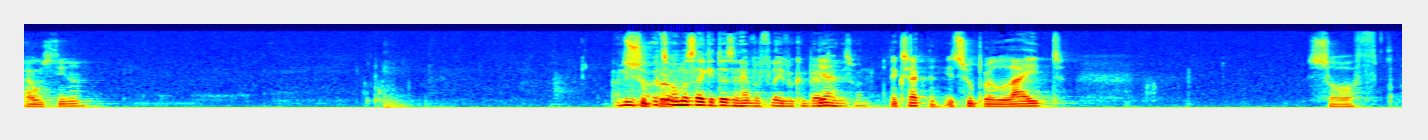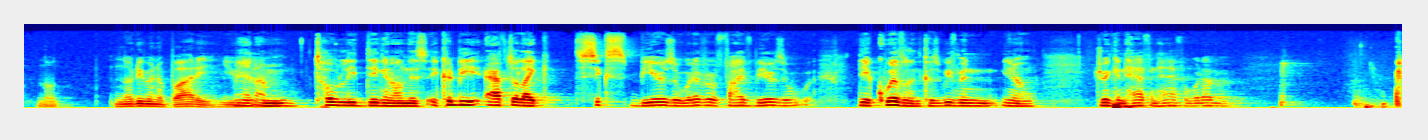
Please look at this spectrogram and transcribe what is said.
Augustiner. I mean, it's, super- it's almost like it doesn't have a flavor compared Yeah. to this one. Exactly. It's super light, soft, not not even a body. You Man, can- I'm totally digging on this. It could be after like six beers or whatever, five beers, or the equivalent, because we've been, you know, drinking half and half or whatever. I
